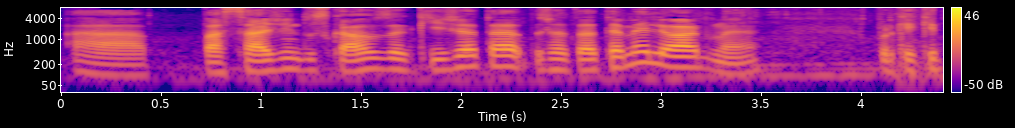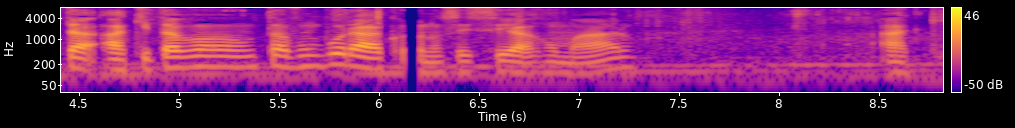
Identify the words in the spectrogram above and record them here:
a passagem dos carros aqui já tá, já tá até melhor, né? Porque aqui, tá, aqui tava, tava um buraco, não sei se arrumaram. Aqui,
